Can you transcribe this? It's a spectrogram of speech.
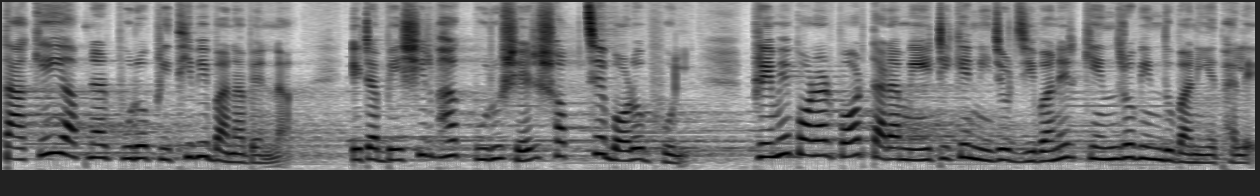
তাকেই আপনার পুরো পৃথিবী বানাবেন না। এটা বেশিরভাগ পুরুষের সবচেয়ে বড় ভুল। প্রেমে পড়ার পর তারা মেয়েটিকে নিজের জীবনের কেন্দ্রবিন্দু বানিয়ে ফেলে।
